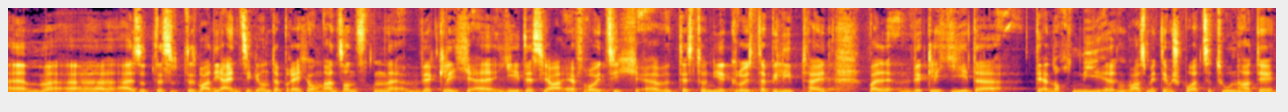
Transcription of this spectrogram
Ähm, äh, also das, das war die einzige Unterbrechung. Ansonsten wirklich äh, jedes Jahr erfreut sich äh, das Turnier größter Beliebtheit, weil wirklich jeder der noch nie irgendwas mit dem Sport zu tun hatte,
